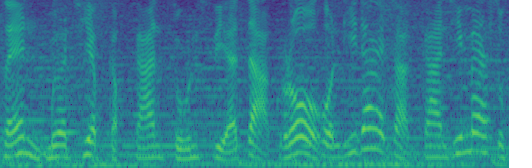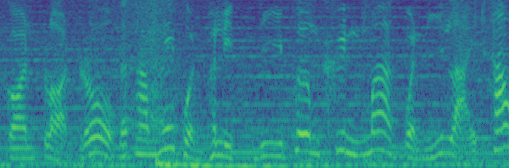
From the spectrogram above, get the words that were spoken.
1%เมื่อเทียบกับการสูญเสียจากโรค ผลที่ได้จากการที่แม่สุกรปลอดโรค จะทำให้ผลผลิตดีเพิ่มขึ้นมากกว่านี้หลายเท่า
